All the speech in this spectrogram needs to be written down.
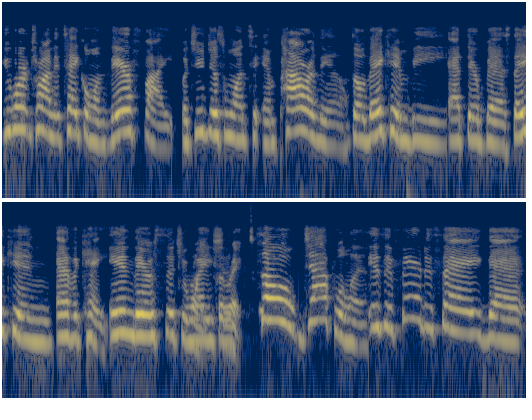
you weren't trying to take on their fight, but you just want to empower them so they can be at their best. They can advocate in their situation. Right, correct. So, Jacqueline, is it fair to say that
